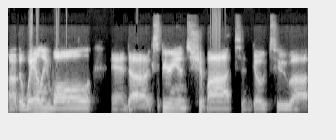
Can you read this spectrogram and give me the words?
uh, the Wailing Wall and uh, experience Shabbat and go to uh,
